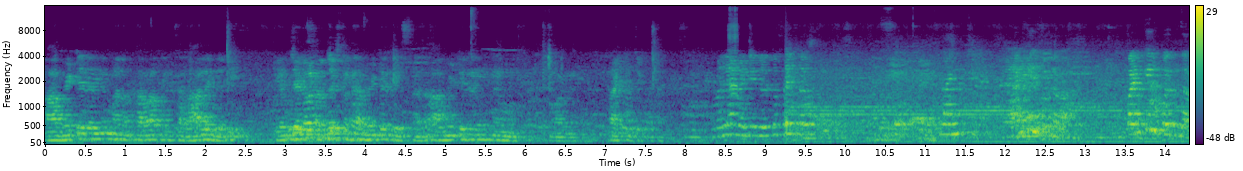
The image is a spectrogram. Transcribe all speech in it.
ఆ మెటీరియల్ని మనం తర్వాత ఇంకా రాలేదు అది. సబ్జెక్ట్కి ఆ మెటీరియల్ ఇస్తారు. ఆ మెటీరియల్ మేము ప్రాక్టీస్ చేస్తాం మళ్ళీ ఆ మెటీరియల్తో పనికి వెళ్ళిపోతుందా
